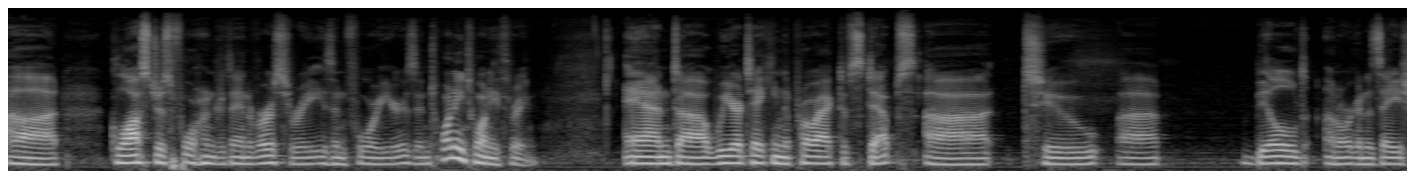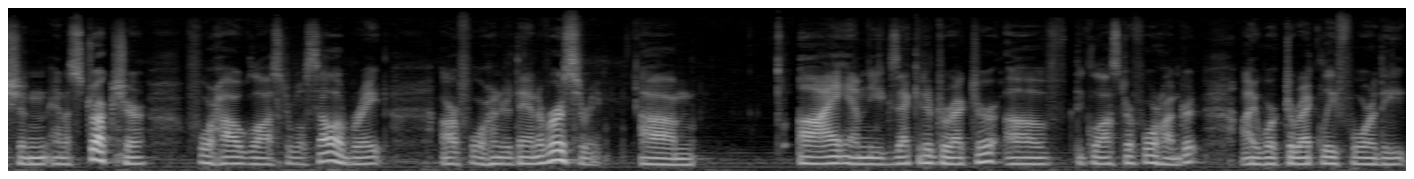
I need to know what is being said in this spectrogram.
uh, Gloucester's 400th anniversary is in four years in 2023. And uh, we are taking the proactive steps uh, to uh, build an organization and a structure for how Gloucester will celebrate our 400th anniversary. Um, I am the executive director of the Gloucester 400. I work directly for the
